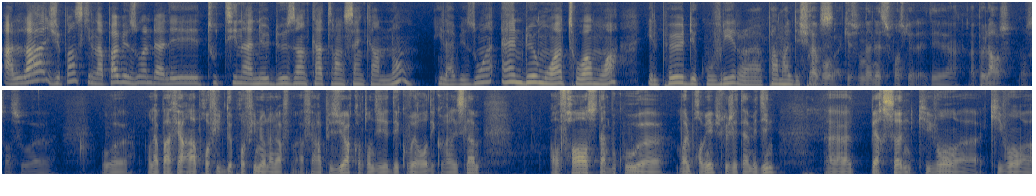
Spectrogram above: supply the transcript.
Allah, je pense qu'il n'a pas besoin d'aller toute une année, deux ans, quatre ans, cinq ans. Non, il a besoin un, deux mois, trois mois. Il peut découvrir euh, pas mal de choses. Ah bon, la question d'Annette, je pense qu'elle était euh, un peu large, dans le sens où, euh, on n'a pas affaire à un profil, de profil, mais on en a affaire à plusieurs. Quand on dit découvrir, redécouvrir l'islam, en France, tu as beaucoup, moi le premier, puisque j'étais à Médine, personnes qui vont, euh, qui vont euh,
